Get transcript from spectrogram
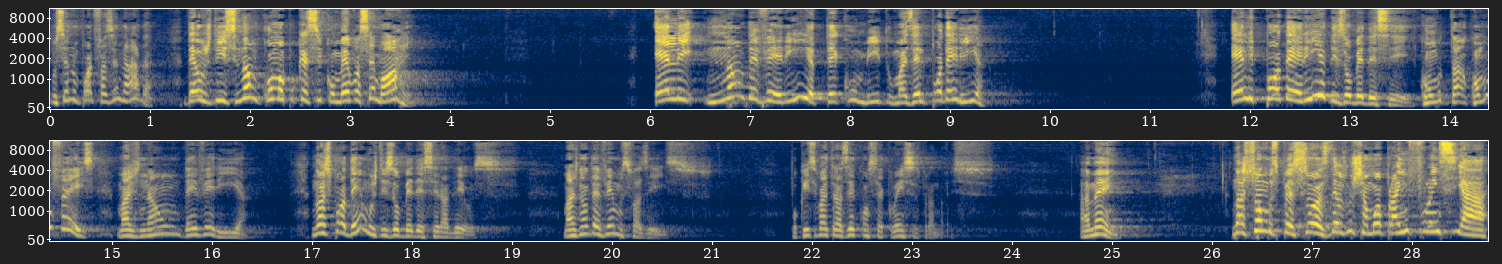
você não pode fazer nada. Deus disse: não coma, porque se comer você morre. Ele não deveria ter comido, mas ele poderia. Ele poderia desobedecer, como, tá, como fez, mas não deveria. Nós podemos desobedecer a Deus, mas não devemos fazer isso, porque isso vai trazer consequências para nós. Amém? Nós somos pessoas, Deus nos chamou para influenciar,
